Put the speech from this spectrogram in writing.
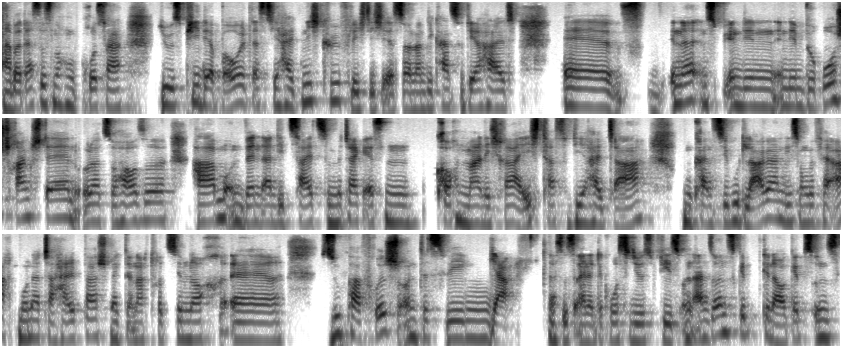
Aber das ist noch ein großer USP der Bowl, dass die halt nicht kühlpflichtig ist, sondern die kannst du dir halt äh, in, in, den, in den Büroschrank stellen oder zu Hause haben. Und wenn dann die Zeit zum Mittagessen kochen mal nicht reicht, hast du die halt da und kannst die gut lagern. Die ist ungefähr acht Monate haltbar, schmeckt danach trotzdem noch äh, super frisch. Und deswegen, ja, das ist eine der großen USPs. Und ansonsten gibt genau gibt's uns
